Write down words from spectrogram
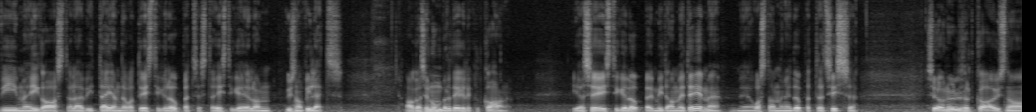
viime iga aasta läbi täiendavat eesti keele õpet, sest eesti keel on üsna vilets. Aga see number tegelikult kahaneb. ja see eesti keele õpe, mida me teeme, me ostame neid õpetajaid sisse. see on üldiselt ka üsna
